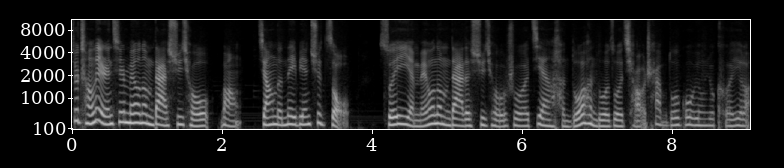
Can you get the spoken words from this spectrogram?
就城里人其实没有那么大需求往江的那边去走，所以也没有那么大的需求说建很多很多座桥，差不多够用就可以了。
